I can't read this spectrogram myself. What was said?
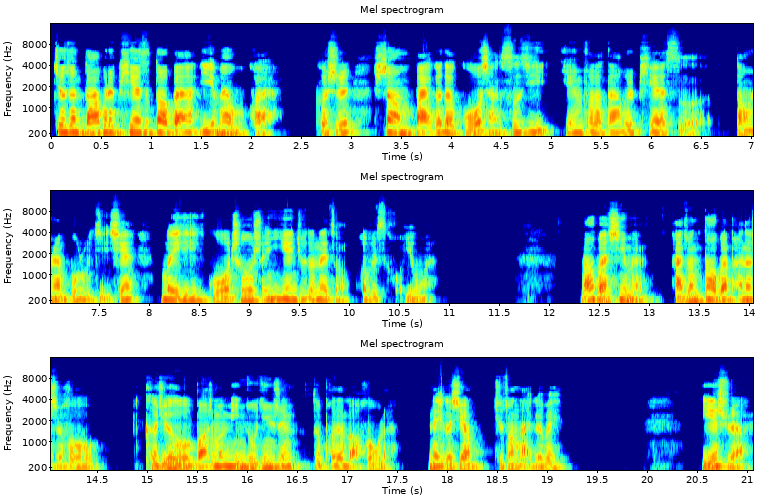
就算 WPS 盗版也卖五块，可是上百个的国产司机研发的 WPS 当然不如几千美国车神研究的那种 Office 好用啊。老百姓们安装盗版盘的时候，可就把什么民族精神都抛在脑后了，哪个香就装哪个呗。也许啊，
